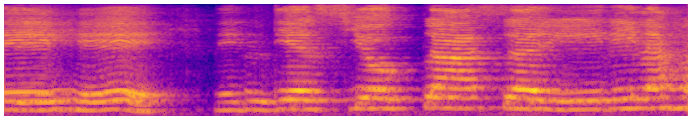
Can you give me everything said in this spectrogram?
देहे नित्यस्योक्ताः शरीरिणः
